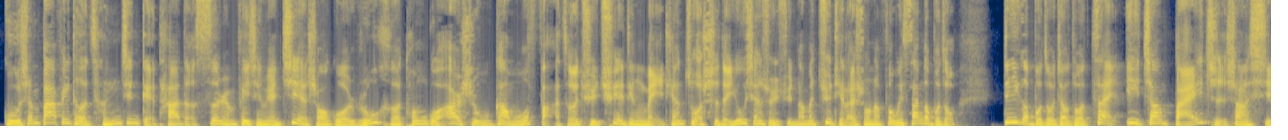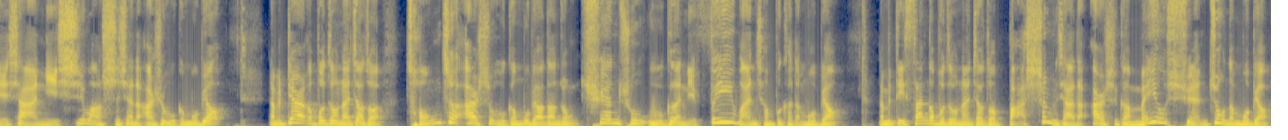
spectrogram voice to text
股神巴菲特曾经给他的私人飞行员介绍过如何通过二十五杠五法则去确定每天做事的优先顺序。那么具体来说呢，分为三个步骤。第一个步骤叫做在一张白纸上写下你希望实现的二十五个目标。那么第二个步骤呢，叫做从这二十五个目标当中圈出五个你非完成不可的目标。那么第三个步骤呢，叫做把剩下的二十个没有选中的目标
